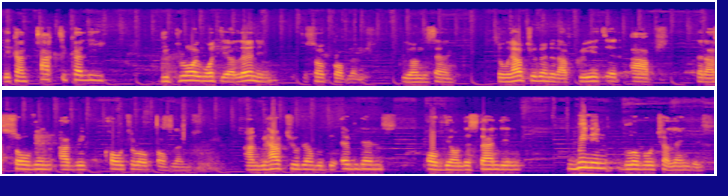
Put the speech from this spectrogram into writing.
They can tactically deploy what they are learning to solve problems. You understand? So we have children that have created apps that are solving agricultural problems. And we have children with the evidence of their understanding winning global challenges,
